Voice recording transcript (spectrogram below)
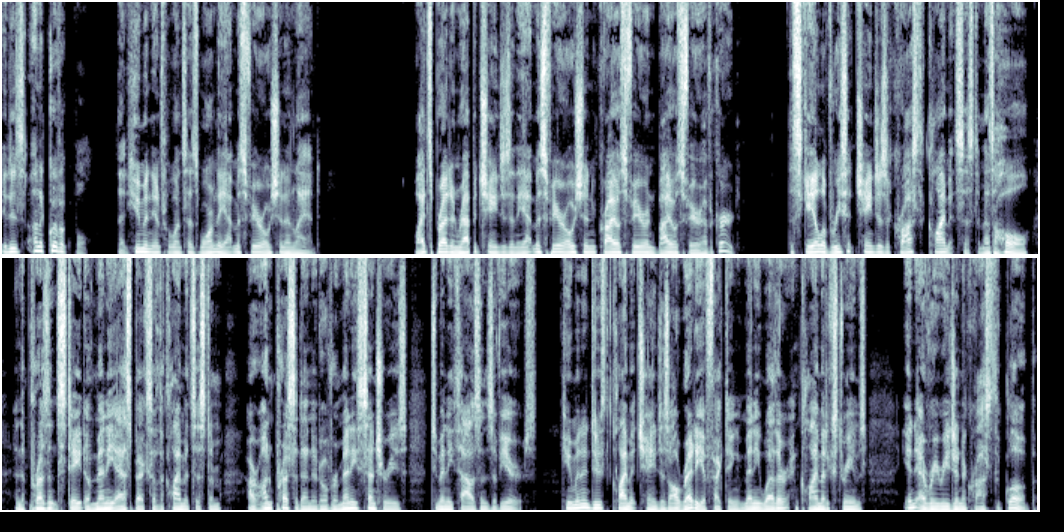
It is unequivocal that human influence has warmed the atmosphere, ocean, and land. Widespread and rapid changes in the atmosphere, ocean, cryosphere, and biosphere have occurred. The scale of recent changes across the climate system as a whole and the present state of many aspects of the climate system are unprecedented over many centuries to many thousands of years. Human induced climate change is already affecting many weather and climate extremes in every region across the globe.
